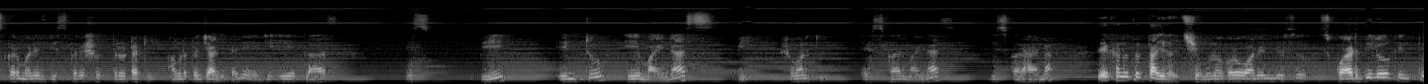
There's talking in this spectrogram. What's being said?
স্কোয়ার মাইনাস বি স্কোয়ারের সূত্রটা কি? আমরা তো জানি, তাই না? যে A plus S B into A minus B সমান কি? স্কোয়ার মাইনাস বি স্কোয়ার হয় না। তো এখানে তো তাই হচ্ছে। মনে করো ওয়ান ইন্টু স্কোয়ার দিলেও কিন্তু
